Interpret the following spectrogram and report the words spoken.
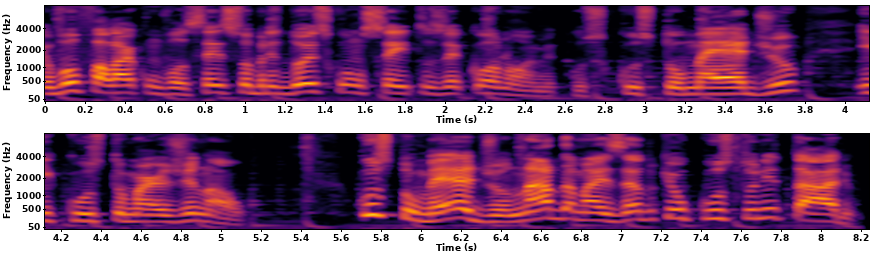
Eu vou falar com vocês sobre dois conceitos econômicos, custo médio e custo marginal. Custo médio nada mais é do que o custo unitário,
